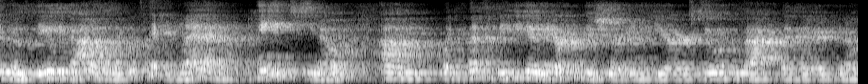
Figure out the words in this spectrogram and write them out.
in those daily battles, and like, let's get lead out of the paint, you know? Um, like, let's maybe get an air conditioner in here to deal with the fact that you know,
